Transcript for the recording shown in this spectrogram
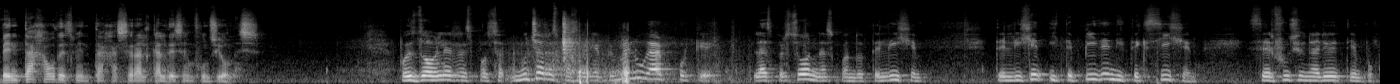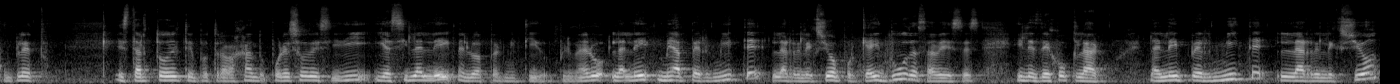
¿Ventaja o desventaja ser alcaldesa en funciones? Pues doble responsabilidad, mucha responsabilidad. En primer lugar, porque las personas cuando te eligen, te eligen y te piden y te exigen ser funcionario de tiempo completo, estar todo el tiempo trabajando. Por eso decidí y así la ley me lo ha permitido. Primero, la ley me permite la reelección, porque hay dudas a veces y les dejo claro la ley permite la reelección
